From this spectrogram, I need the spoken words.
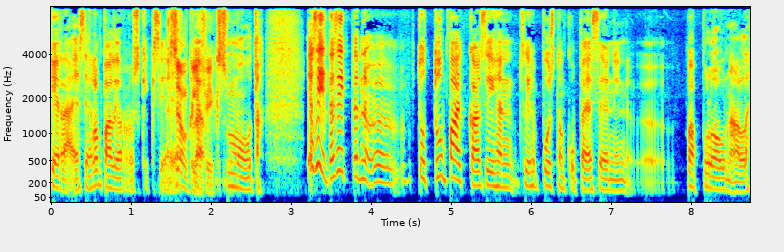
kerää ja siellä on paljon roskiksia. Se ja, on kyllä ja fiksu. muuta. Ja siitä sitten tuttuun paikkaan siihen, siihen puiston kupeeseen, niin ö, vappulounaalle.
